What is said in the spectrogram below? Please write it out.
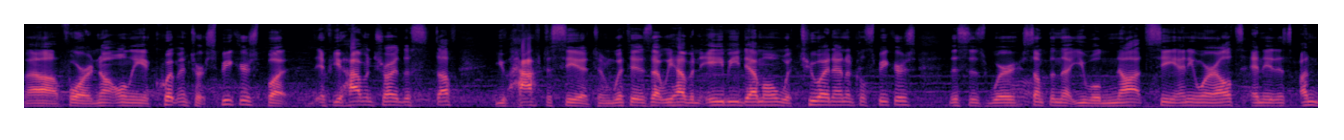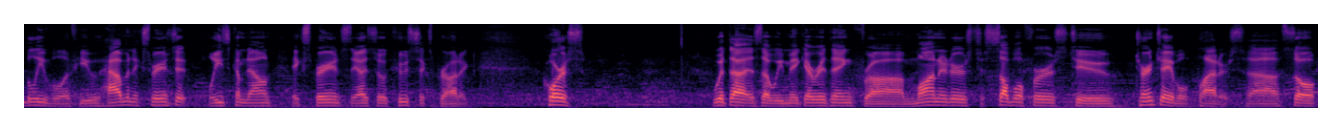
uh, for not only equipment or speakers, but if you haven't tried this stuff, you have to see it. And with it is that we have an AB demo with two identical speakers. This is where something that you will not see anywhere else, and it is unbelievable. If you haven't experienced it, please come down, experience the ISO Acoustics product. Of course, with that is that we make everything from monitors to subwoofers to turntable platters, uh, so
